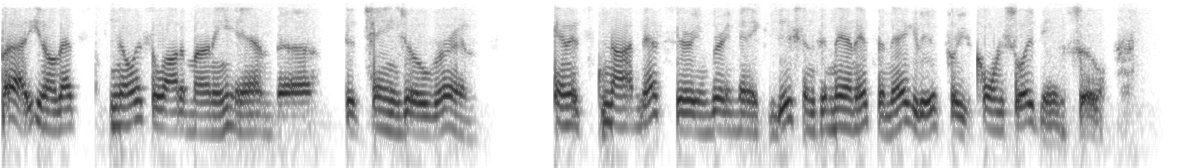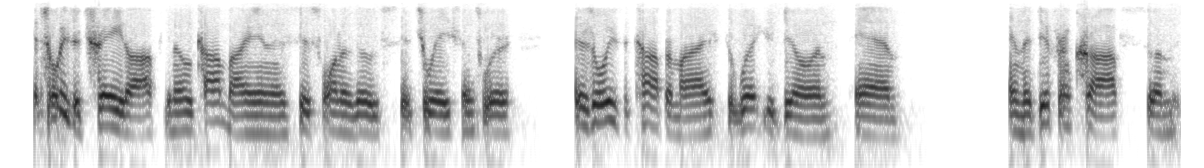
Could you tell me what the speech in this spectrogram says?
But you know that's you know it's a lot of money and uh, to change over and and it's not necessary in very many conditions. And then it's a negative for your corn, soybeans. So it's always a trade off. You know, combining is just one of those situations where there's always a compromise to what you're doing and and the different crops. Um,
